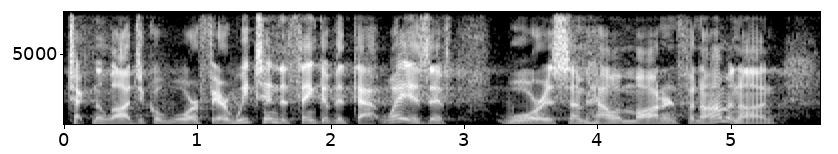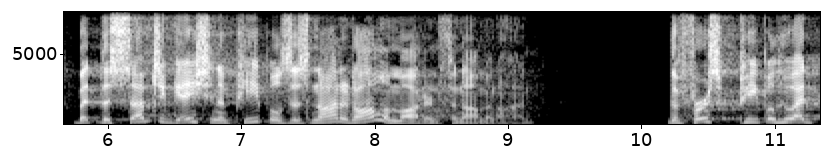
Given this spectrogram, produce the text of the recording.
technological warfare. We tend to think of it that way, as if war is somehow a modern phenomenon. But the subjugation of peoples is not at all a modern phenomenon. The first people who had,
